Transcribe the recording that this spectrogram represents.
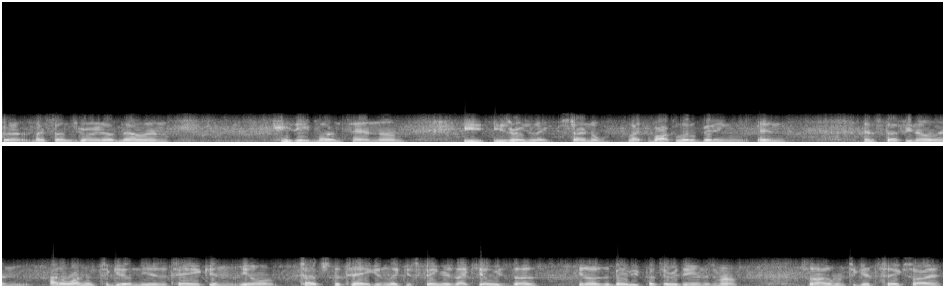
But my son's growing up now, and he's eight months, and um, he he's already like starting to like walk a little bit and and and stuff, you know, and I don't want him to get near the tank and, you know, touch the tank and lick his fingers like he always does. You know, as a baby, puts everything in his mouth. So I don't want to get sick, so I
